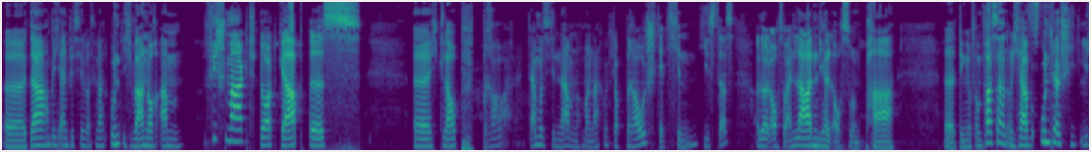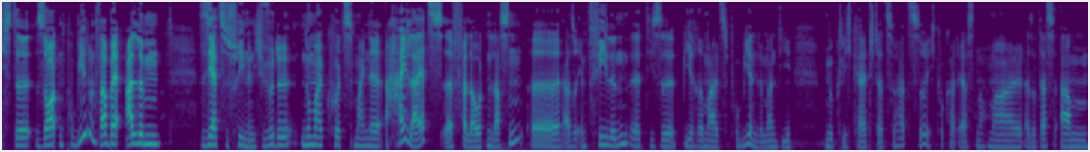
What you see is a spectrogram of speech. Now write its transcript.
Äh, da habe ich ein bisschen was gemacht. Und ich war noch am Fischmarkt. Dort gab es, äh, ich glaube, da muss ich den Namen nochmal nachgucken. Ich glaube, Braustädtchen hieß das. Also halt auch so ein Laden, die halt auch so ein paar äh, Dinge vom Wasser haben. Und ich habe unterschiedlichste Sorten probiert und war bei allem sehr zufrieden. Und ich würde nur mal kurz meine Highlights äh, verlauten lassen, äh, also empfehlen, äh, diese Biere mal zu probieren, wenn man die Möglichkeit dazu hat. So, ich gucke gerade erst noch mal, also das am, ähm,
